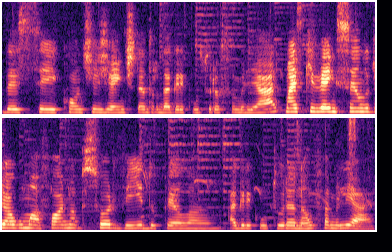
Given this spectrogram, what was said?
desse contingente dentro da agricultura familiar, mas que vem sendo de alguma forma absorvido pela agricultura não familiar.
